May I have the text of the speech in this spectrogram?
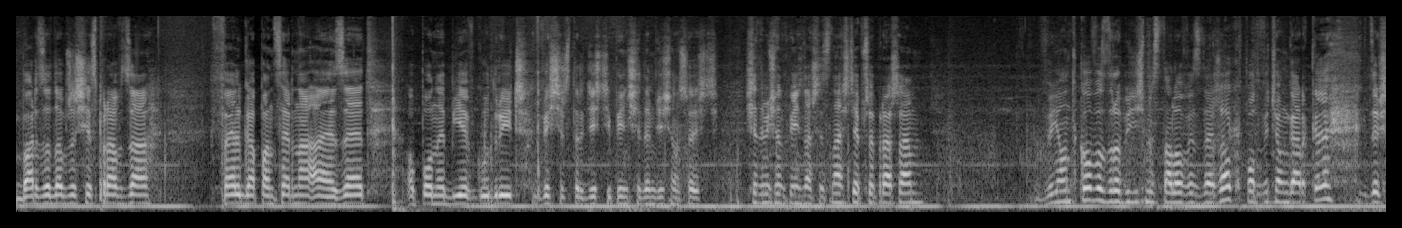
bardzo dobrze się sprawdza. Felga pancerna AEZ, opony BF Goodrich 245 76 75 na 16, przepraszam. Wyjątkowo zrobiliśmy stalowy zderzak pod wyciągarkę, gdyż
